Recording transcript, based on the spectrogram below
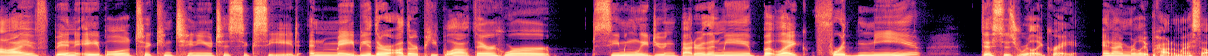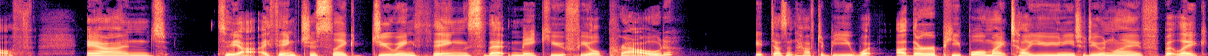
I've been able to continue to succeed. And maybe there are other people out there who are seemingly doing better than me, but like for me, this is really great. And I'm really proud of myself. And so, yeah, I think just like doing things that make you feel proud, it doesn't have to be what other people might tell you you need to do in life, but like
